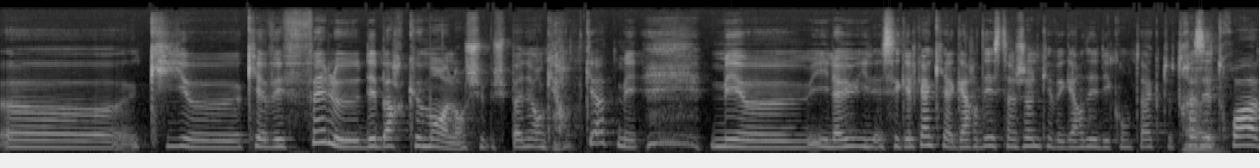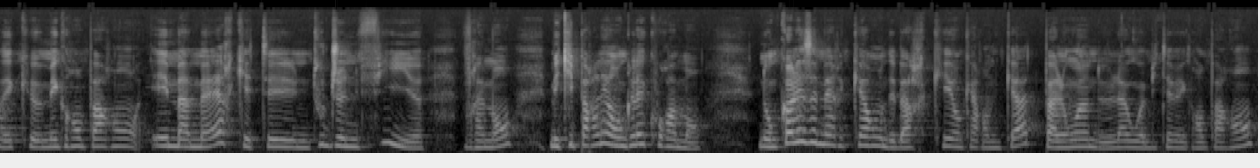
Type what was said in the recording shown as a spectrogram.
euh, qui, euh, qui avait fait le débarquement. Alors je ne suis pas né en 44, mais, mais euh, il a eu, c'est quelqu'un qui a gardé, c'est un jeune qui avait gardé des contacts très Ah oui. étroits avec mes grands-parents et ma mère, qui était une toute jeune fille, vraiment, mais qui parlait anglais couramment. Donc quand les Américains ont débarqué en 44, pas loin de là où habitaient mes grands-parents,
